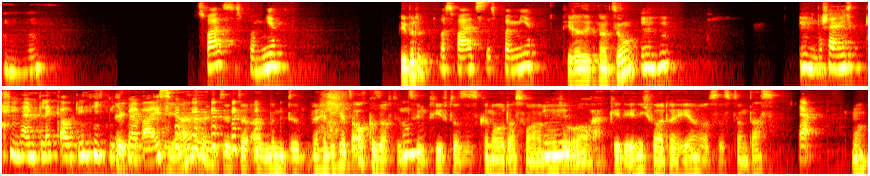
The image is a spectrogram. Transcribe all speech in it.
Mhm. Was war jetzt das bei mir? Wie bitte? Was war jetzt das bei mir? Die Resignation? Mhm. Hm, Wahrscheinlich mein Blackout, den ich nicht mehr weiß. Ja, d- d- hätte ich jetzt auch gesagt, instinktiv, dass es genau das war. Ne? Mhm. So, oh, geht eh nicht weiter her, was ist denn das? Ja. Ne?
